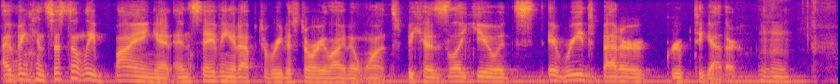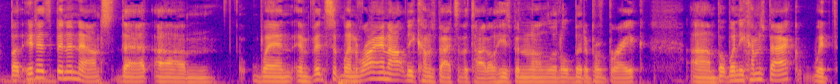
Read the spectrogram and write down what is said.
I've been consistently buying it and saving it up to read a storyline at once because, like you, it's it reads better grouped together. but it has been announced that um, when Invinci- when Ryan Ottley comes back to the title, he's been on a little bit of a break. Um, but when he comes back with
